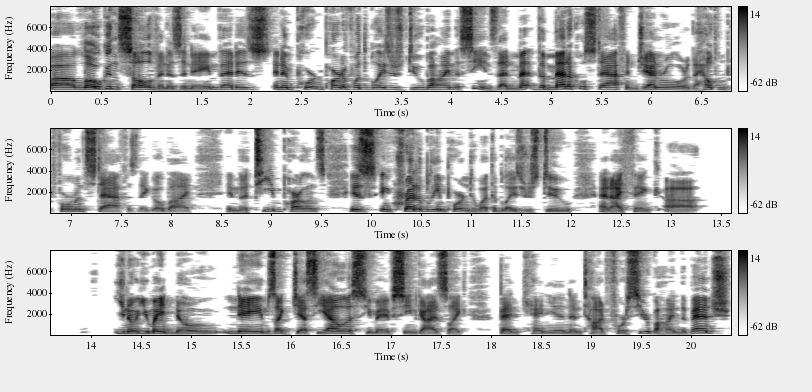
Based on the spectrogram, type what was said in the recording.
uh, Logan Sullivan is a name that is an important part of what the Blazers do behind the scenes. That me- the medical staff in general, or the health and performance staff as they go by in the team parlance, is incredibly important to what the Blazers do. And I think uh, you know, you may know names like Jesse Ellis. You may have seen guys like Ben Kenyon and Todd Forcier behind the bench.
